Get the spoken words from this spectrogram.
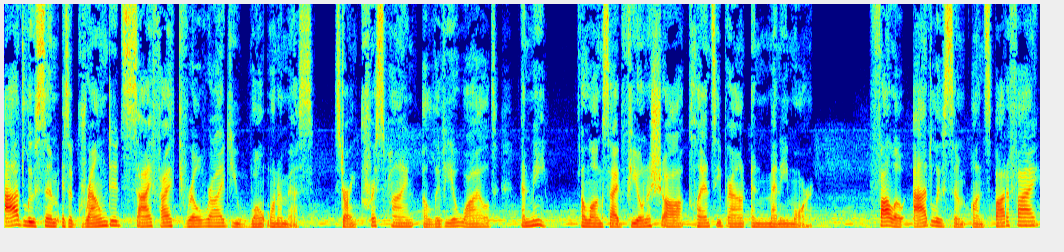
Ad Lucem is a grounded sci fi thrill ride you won't want to miss, starring Chris Pine, Olivia Wilde, and me, alongside Fiona Shaw, Clancy Brown, and many more. Follow Ad Lucem on Spotify,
